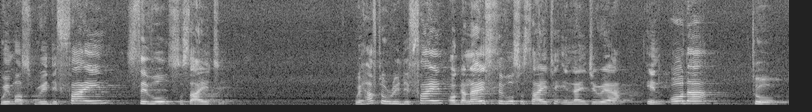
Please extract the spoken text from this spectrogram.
we must redefine civil society. We have to redefine organized civil society in Nigeria in order to,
